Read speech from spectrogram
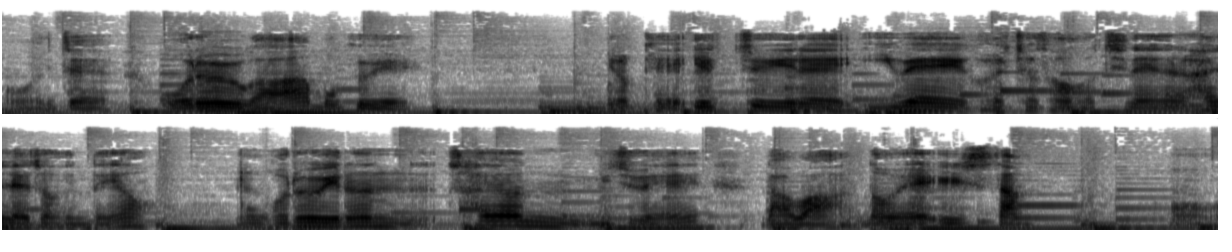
어, 이제 월요일과 목요일 이렇게 일주일에 2회에 걸쳐서 진행을 할 예정인데요. 어, 월요일은 사연 위주의 나와 너의 일상 어,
